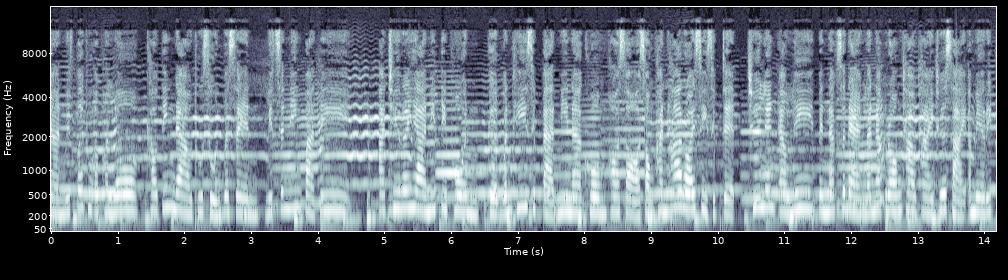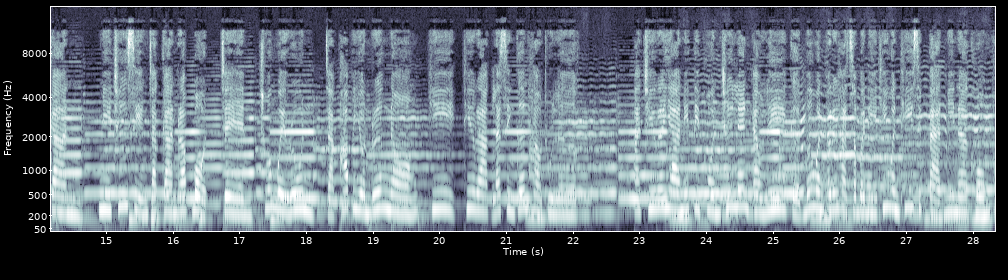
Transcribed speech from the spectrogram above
งาน Whisper to Apollo Counting Down to 0% Listening Party อาชิรยานิติพล เกิดวันที่ 18 มีนาคม พศ 2547 ชื่อเล่นแอลลี่ เป็นนักแสดงและนักร้องชาวไทยเชื้อสายอเมริกัน มีชื่อเสียงจากการรับบท เจน ช่วงวัยรุ่น จากภาพยนตร์เรื่องน้อง พี่ ที่รักและซิงเกิล How to Love อาชิรยานิติพลชื่อเล่นแอลลี่ เกิดเมื่อวันพฤหัสบดีที่วันที่ 18 มีนาคม พ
